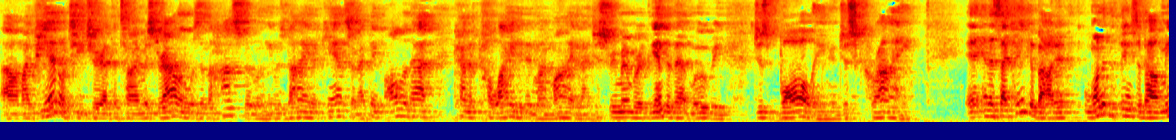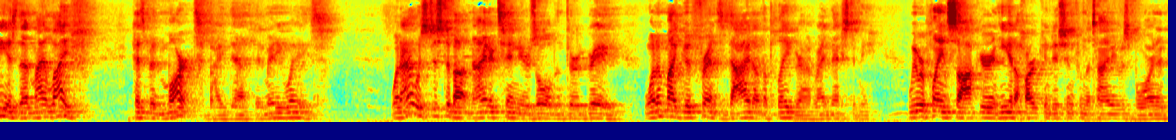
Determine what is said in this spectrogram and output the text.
uh, my piano teacher at the time, Mr. Allen, was in the hospital and he was dying of cancer. And I think all of that kind of collided in my mind. And I just remember at the end of that movie just bawling and just crying. And, and as I think about it, one of the things about me is that my life has been marked by death in many ways. When I was just about nine or 10 years old in third grade, one of my good friends died on the playground right next to me. We were playing soccer, and he had a heart condition from the time he was born, and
